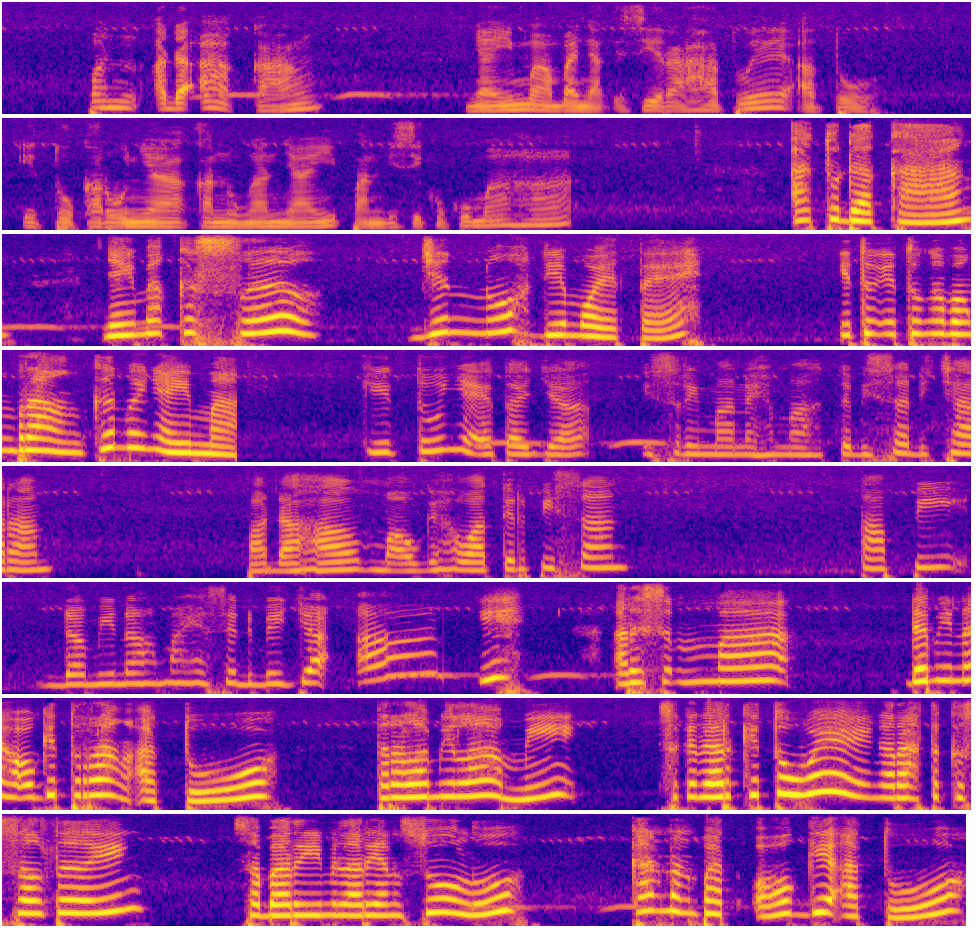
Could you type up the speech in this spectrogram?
Pan ada akang. Nyai mah banyak istirahat we atuh. Itu karunya kandungan nyai pan bisi kukumaha. Atuh dah Kang, Nyai mah kesel. Jenuh di moe teh. Hitung-hitung abang berangken we Nyai mah. Kitunya eta aja istri maneh mah teu bisa dicaram. Padahal mau ge khawatir pisan. Tapi Daminah mah hese di bejaan. Ih, ari emak. Daminah oge terang atuh. Teralami-lami. Sekedar kitu we ngarah teu kesel teuing. Sabari milarian suluh. Kan manfaat oge atuh.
